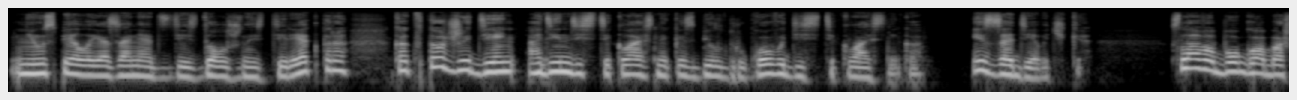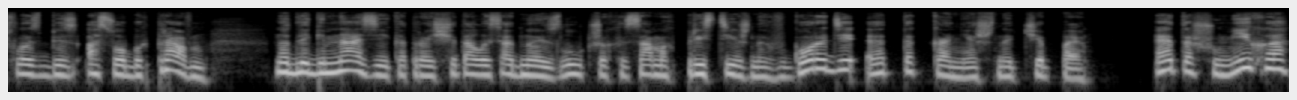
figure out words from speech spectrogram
Не успела я занять здесь должность директора, как в тот же день один десятиклассник избил другого десятиклассника. Из-за девочки. Слава богу, обошлось без особых травм, но для гимназии, которая считалась одной из лучших и самых престижных в городе, это, конечно, ЧП. Это шумиха,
